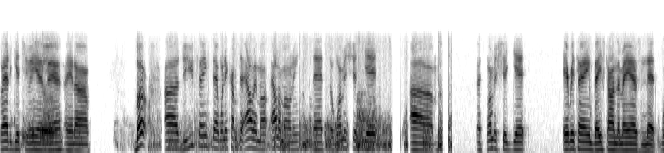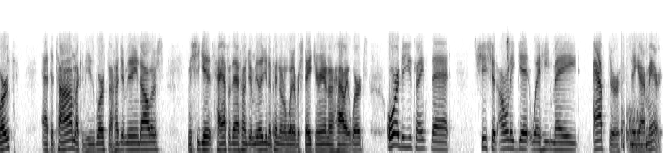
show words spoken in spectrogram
glad to get you in, man. And uh, Buck, uh, do you think that when it comes to alimo- alimony, that the woman should get um, that the woman should get everything based on the man's net worth at the time? Like if he's worth a hundred million dollars, and she gets half of that hundred million, depending on whatever state you're in or how it works, or do you think that she should only get what he made after they got married?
